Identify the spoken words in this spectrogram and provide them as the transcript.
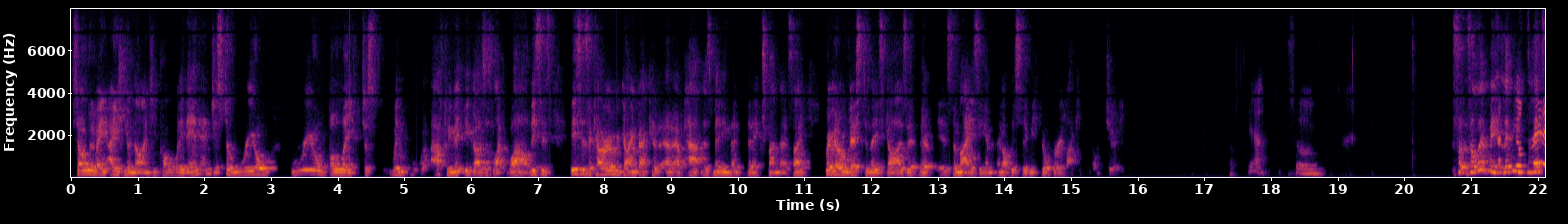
So it would have been 80 or 90 probably then. And just a real, real belief just when after we met you guys is like, wow, this is this is a I remember going back at, at our partners meeting the, the, next Monday saying, we're going to invest in these guys. It, it's amazing. And, and obviously we feel very lucky on the journey. Yeah. So so, so let me let me let's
